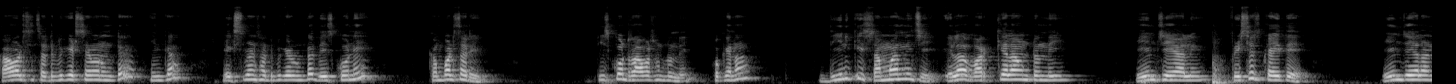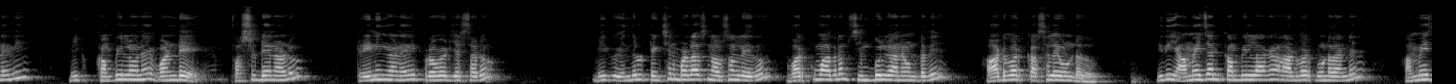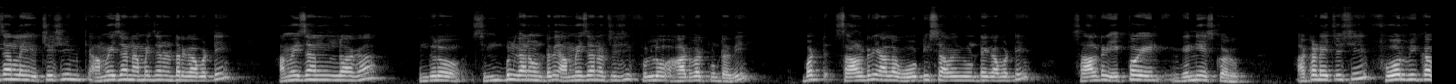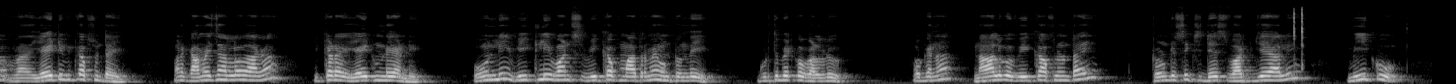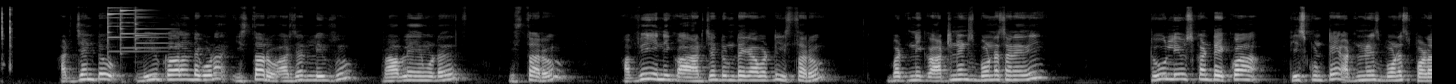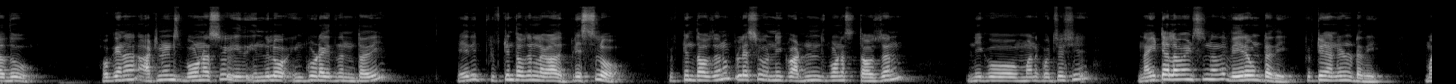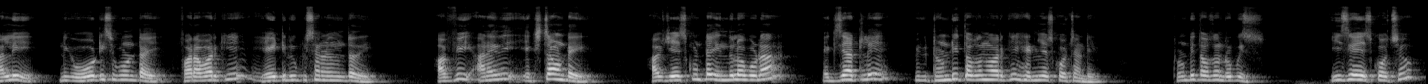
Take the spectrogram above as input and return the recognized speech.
కావాల్సిన సర్టిఫికేట్స్ ఏమైనా ఉంటే ఇంకా ఎక్స్పీరియన్స్ సర్టిఫికేట్ ఉంటే తీసుకొని కంపల్సరీ తీసుకొని రావాల్సి ఉంటుంది. ఓకేనా? దీనికి సంబంధించి ఎలా వర్క్ ఎలా ఉంటుంది? ఏం చేయాలి? ఫ్రెషర్స్కి అయితే ఏం చేయాలనేది మీకు కంపెనీలోనే వన్ డే ఫస్ట్ డే నాడు ట్రైనింగ్ అనేది ప్రొవైడ్ చేస్తారు. మీకు ఇందులో టెన్షన్ పడాల్సిన అవసరం లేదు. వర్క్ మాత్రం సింపుల్గానే ఉంటుంది. హార్డ్ వర్క్ అసలే ఉండదు. ఇది అమెజాన్ కంపెనీ లాగా హార్డ్ వర్క్ ఉండదండి. అమెజాన్లో వచ్చేసి మీకు అమెజాన్ అమెజాన్ అంటారు కాబట్టి అమెజాన్ లాగా ఇందులో సింపుల్గానే ఉంటుంది. అమెజాన్ వచ్చేసి ఫుల్ హార్డ్ వర్క్ ఉంటుంది. బట్ సాలరీ అలా ఓటీస్ అవి ఉంటాయి కాబట్టి సాలరీ ఎక్కువ గెన్ చేసుకోరు. అక్కడ వచ్చేసి ఫోర్ వీకప్ ఎయిట్ వీకప్స్ ఉంటాయి. మనకి అమెజాన్లో లాగా ఇక్కడ ఎయిట్ ఉండేయండి. ఓన్లీ వీక్లీ వన్స్ వీకప్ మాత్రమే ఉంటుంది. గుర్తుపెట్టుకోగలరు. ఓకేనా? నాలుగు వీకప్లు ఉంటాయి. ట్వంటీ సిక్స్ డేస్ వర్క్ చేయాలి. మీకు అర్జెంటు లీవ్ కావాలంటే కూడా ఇస్తారు. అర్జెంట్ లీవ్స్ ప్రాబ్లం ఏముండదు. ఇస్తారు. అవి నీకు అర్జెంట్ ఉంటాయి కాబట్టి ఇస్తారు. బట్ నీకు అటెండెన్స్ బోనస్ అనేది టూ లీవ్స్ కంటే ఎక్కువ తీసుకుంటే అటెండెన్స్ బోనస్ పడదు. ఓకేనా అటెండెన్స్ బోనస్ ఇది ఇందులో ఇంక్లూడ్ అవుతుంది ఉంటుంది. ఏది? ఫిఫ్టీన్ థౌజండ్లో కాదు. ప్లస్లో ఫిఫ్టీన్ థౌజండ్ ప్లస్ నీకు అటెండెన్స్ బోనస్ థౌజండ్ నీకు మనకు వచ్చేసి నైట్ అలవెన్స్ అనేది వేరే ఉంటుంది. ఫిఫ్టీన్ హండ్రెడ్ ఉంటుంది. మళ్ళీ నీకు ఓటీసీ కూడా ఉంటాయి. ఫర్ అవర్కి ఎయిటీ రూపీస్ అనేది ఉంటుంది. అవి అనేది ఎక్స్ట్రా ఉంటాయి. అవి చేసుకుంటే ఇందులో కూడా ఎగ్జాక్ట్లీ మీకు ట్వంటీ థౌజండ్ వరకు హెడ్ చేసుకోవచ్చు అండి ట్వంటీ థౌజండ్ రూపీస్ ఈజీగా చేసుకోవచ్చు.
